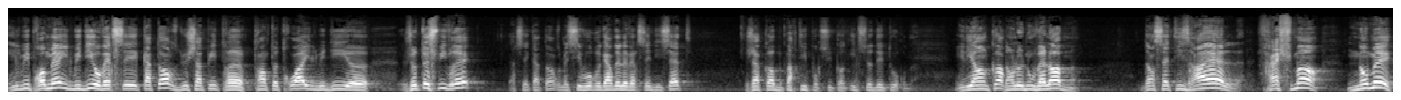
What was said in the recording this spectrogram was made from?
il lui promet, il lui dit au verset 14 du chapitre 33, il lui dit, euh, je te suivrai, verset 14, mais si vous regardez le verset 17, Jacob partit pour Sukkot, il se détourne. Il y a encore dans le nouvel homme, dans cet Israël fraîchement nommé,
